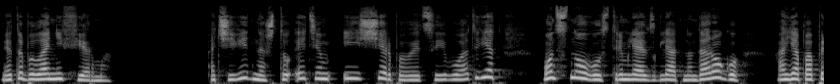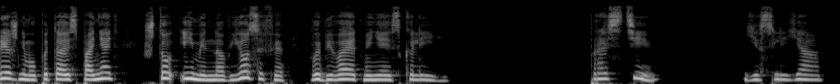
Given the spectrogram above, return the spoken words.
Это была не ферма. Очевидно, что этим и исчерпывается его ответ. Он снова устремляет взгляд на дорогу, а я по-прежнему пытаюсь понять, что именно в Йозефе выбивает меня из колеи. Прости, если я...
